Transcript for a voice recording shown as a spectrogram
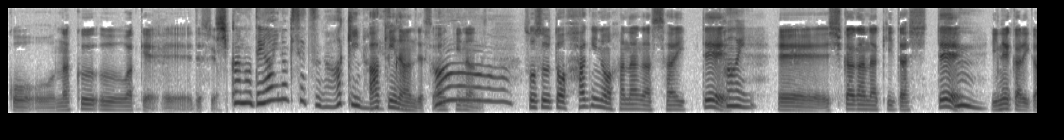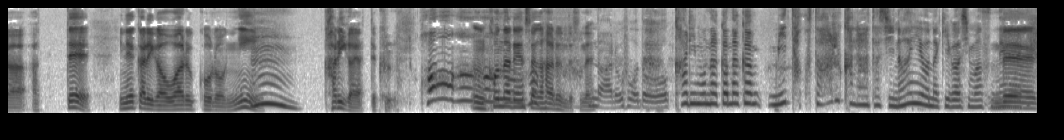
こう鳴くわけえーですよ。鹿の出会いの季節が秋なんですか？秋なんです。秋なんです。そうすると萩の花が咲いて、はいえー鹿が鳴き出して、うん稲刈りがあって稲刈りが終わる頃うに、ん。狩りがやってくる。はあ、はあ、うん、こんな連鎖ががあるんですね。なるほど。狩りもなかなか見たことあるかな私、ないような気がしますね。で、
